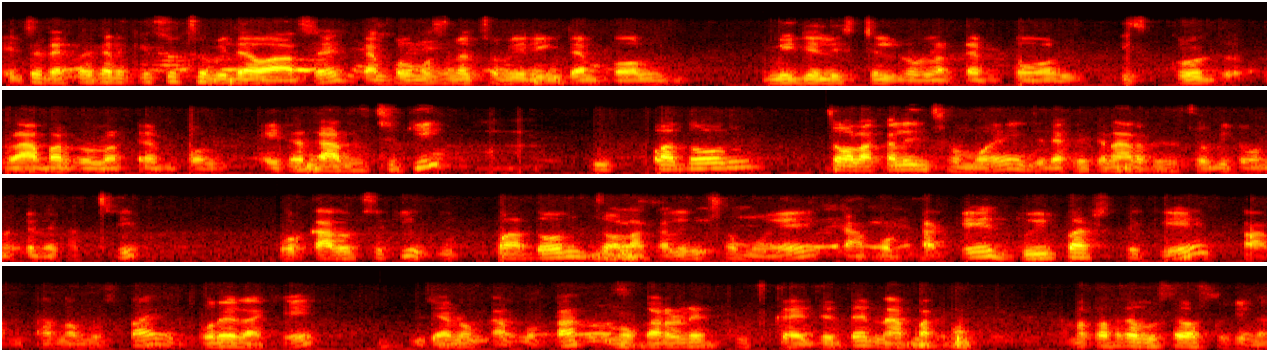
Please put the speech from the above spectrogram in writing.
এই যে দেখো এখানে কিছু ছবি দেওয়া আছে। টেম্পল মোশনের ছবি ring temple middle steel roller temple screwed rubber roller temple এটার কাজ হচ্ছে কি? উৎপাদন চলাকালীন সময়ে যে দেখো, এখানে আরও কিছু ছবি তোমাদেরকে দেখাচ্ছি। ওর কাজ হচ্ছে কি? উৎপাদন চলাকালীন সময়ে কাপড়টাকে দুই পাশ থেকে টান টান অবস্থায় ধরে রাখে, যেন কাপড়টা কোনো কারণে ফুচকায় যেতে না পারে। আমার কথাটা বুঝতে পারছ কিনা?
